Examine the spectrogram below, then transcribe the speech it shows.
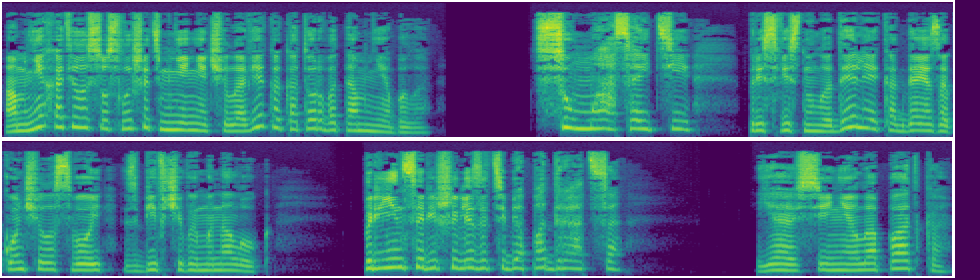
а мне хотелось услышать мнение человека, которого там не было. «С ума сойти!» — присвистнула Делия, когда я закончила свой сбивчивый монолог. «Принцы решили за тебя подраться!» «Я синяя лопатка?»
